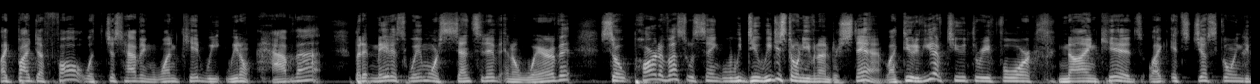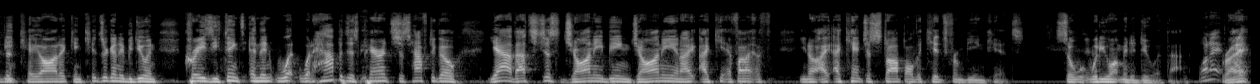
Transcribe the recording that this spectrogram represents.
like by default with just having one kid we we don't have that but it made us way more sensitive and aware of it. So part of us was saying well we do we just don't even understand. Like dude if you have two three four nine kids like it's just going to be chaotic and kids are going to be doing crazy things. And then what what happens is parents just have to go yeah that's just johnny being johnny and i i can't if i if, you know I, I can't just stop all the kids from being kids. So what do you want me to do with that? I- right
